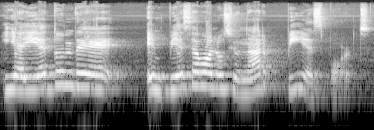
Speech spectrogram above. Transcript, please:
Y ahí es donde empieza a evolucionar P Sports.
